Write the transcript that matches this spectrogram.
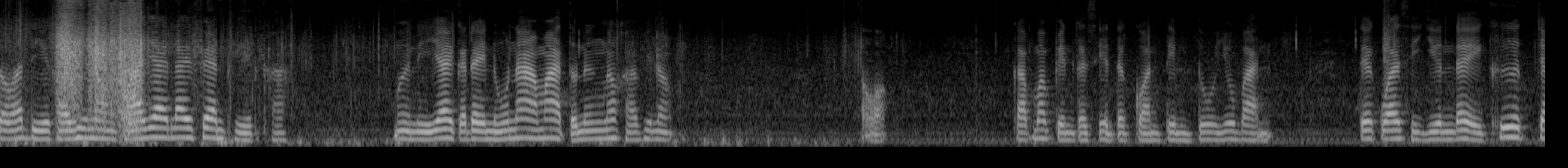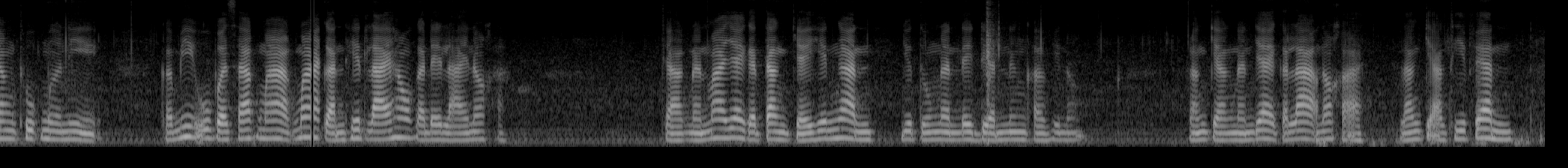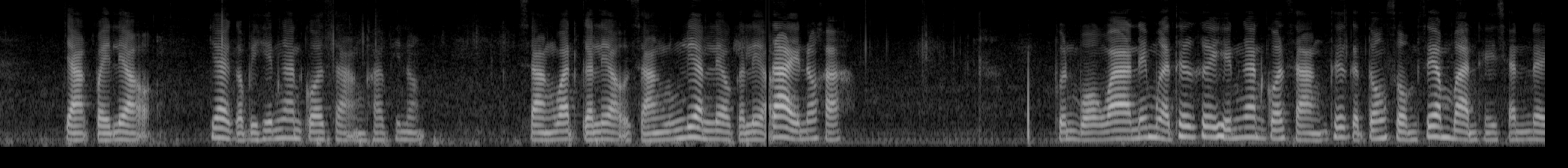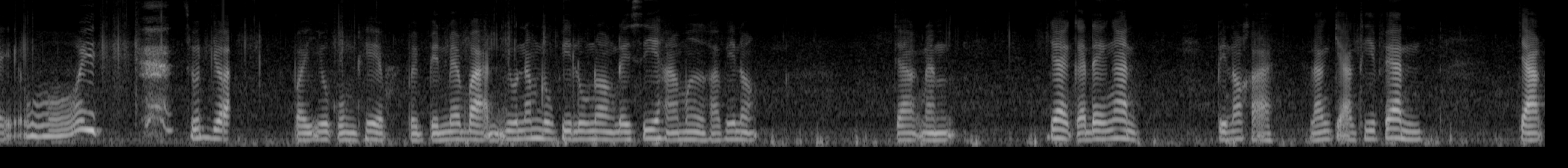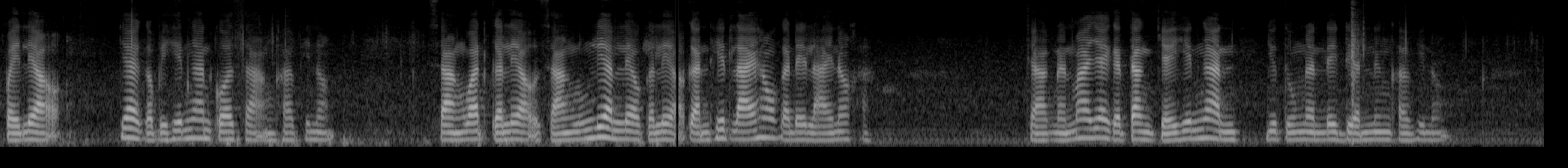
สวัสดีค่ะพี่น้องค่ะยายไล่แฟนเพจค่ะมื่อนี้ยายก็ได้หนูหน้ามาตัวหนึงเนาะค่ะ พี่น้องออก กลับมาเป็นเกษตรกรเต็มตัวอยู่บ้านแต่กว่าสิยืนได้คือจังทุกมือนี้ก็มีอุปสรรคมากมากกันเฮ็ดหลายเฮาก็ได้หลายเนาะค่ะ จากนั้นมายายก็ตั้งใจเฮ็ดงาน อยู่ตรงนั้นได้เดือนหนึงค่ะพี่น้อง หลังจากนั้นยายก็ลาเนาะค่ะ หลังจากที่แฟนจากไปแล้วยายก็ไปเฮ็ดงานก่อสร้างค่ะ พี่น้องสร้างวัดก็แล้วสร้างโรงเรียนแล้วก็แล้วได้เนาะค่ะเพิ่นบอกว่าในเมื่อเธอเคยเห็นงานก่อสร้างเธอก็ต้องสมแซมบ้านให้ฉันได้โอ้ยสุดยอดไปอยู่กรุงเทพไปเป็นแม่บ้านอยู่น้ำลูกพี่ลูกน้องได้ซี่หามือค่ะ พี่น้องจากนั้นยายก็ได้งานเป็นเนาะค่ะ หลังจากที่แฟนจากไปแล้วยายก็ไปเฮ็ดงานก่อสร้างค่ะพี่น้องสร้างวัดก็แล้วสร้างโรงเรียนแล้วก็แล้วกันเฮ็ดหลายเฮาก็ได้หลายเนาะค่ะ จากนั้นมายายก็ตั้งใจเฮ็ดงานอยู่ตรงนั้นได้เดือนหนึ่งค่ะพี่น้อง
